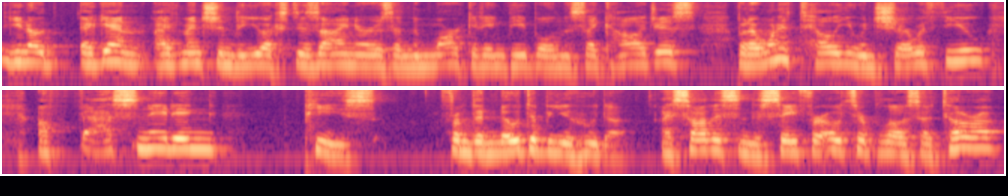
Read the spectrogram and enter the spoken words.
you know, again, I've mentioned the UX designers and the marketing people and the psychologists, but I want to tell you and share with you a fascinating piece from the Noda B'Yehuda. I saw this in the Sefer Otzer Pelos Torah,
